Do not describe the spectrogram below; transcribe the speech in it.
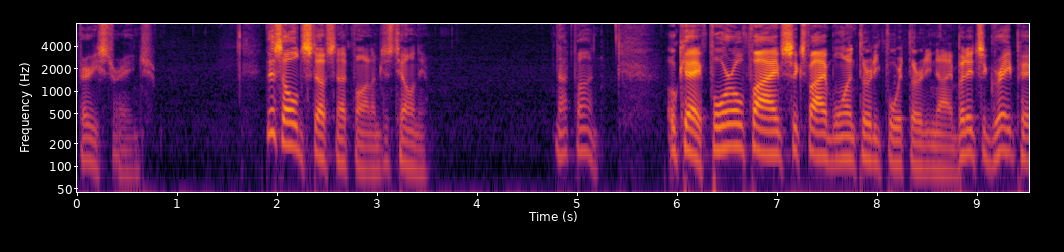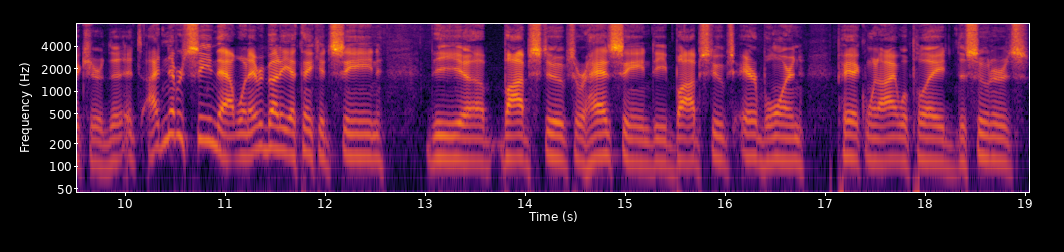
Very strange. This old stuff's not fun. I'm just telling you. Not fun. Okay, 405 651 3439. But it's a great picture. It's, I'd never seen that one. Everybody, I think, had seen the uh, Bob Stoops or has seen the Bob Stoops airborne pick when Iowa played the Sooners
